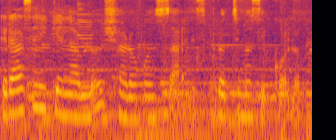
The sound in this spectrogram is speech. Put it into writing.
Gracias y quien la habló, Sharon González, próxima psicóloga.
